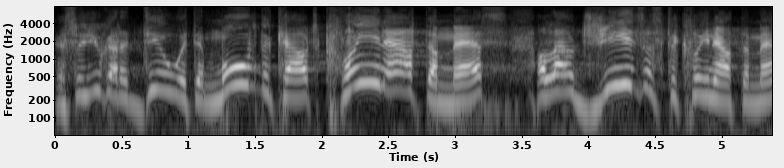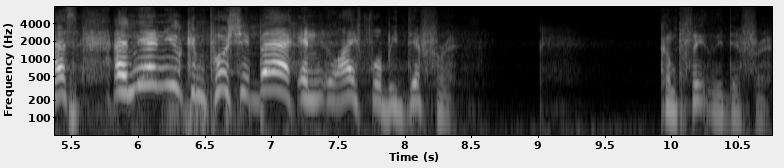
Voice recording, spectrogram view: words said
And so you got to deal with it. Move the couch, clean out the mess, allow Jesus to clean out the mess, and then you can push it back, and life will be different. Completely different.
